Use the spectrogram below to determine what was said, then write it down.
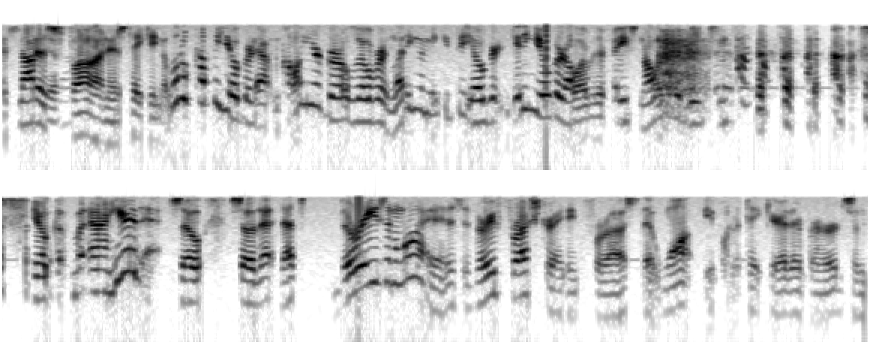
It's not as Yeah. fun as taking a little cup of yogurt out and calling your girls over and letting them eat the yogurt, and getting yogurt all over their face and all over their beaks. And, you know, but and I hear that. So, so that that's the reason why it is. It's very frustrating for us that want people to take care of their birds and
